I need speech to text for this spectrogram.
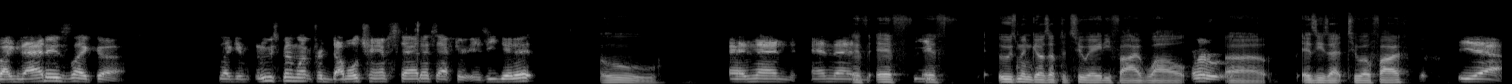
Like that is like a like if Usman went for double champ status after Izzy did it, Ooh. and then and then if if you- if Usman goes up to 285 while or uh Izzy's at 205. yeah,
